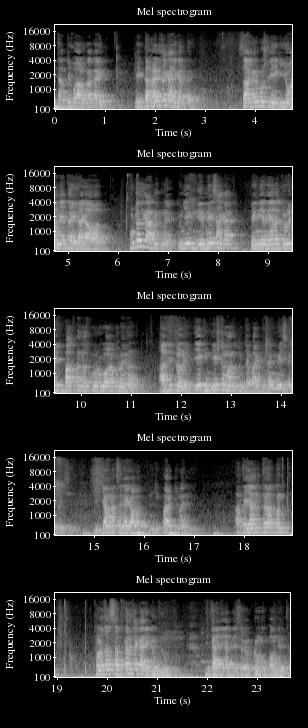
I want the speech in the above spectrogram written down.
इथं आमचे बाळू काय एक दहाडीचा कार्यकर्ता आहे. सागर भोसले एक युवा नेता आहे ह्या गावात. कुठंच घाबरत नाही. तुम्ही एक निर्णय सांगा. त्या निर्णयाला तेवढं की पाच पन्नास पोरं गोळा करून येणार. आधीच लवळे एक निष्ठ माणूस तुमच्या पार्टीचा महेश करते ज्या माणसाने या गावात तुमची पार्टी बांधली आता यानंतर आपण थोडासा सत्कारचा कार्यक्रम घेऊ. तिथे आलेल्या आपल्या सगळ्या प्रमुख पाहुण्यांचा.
